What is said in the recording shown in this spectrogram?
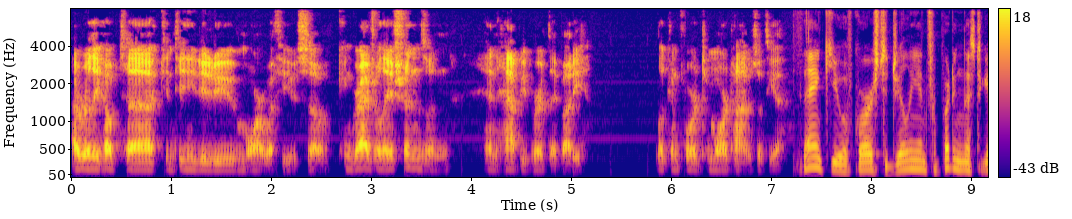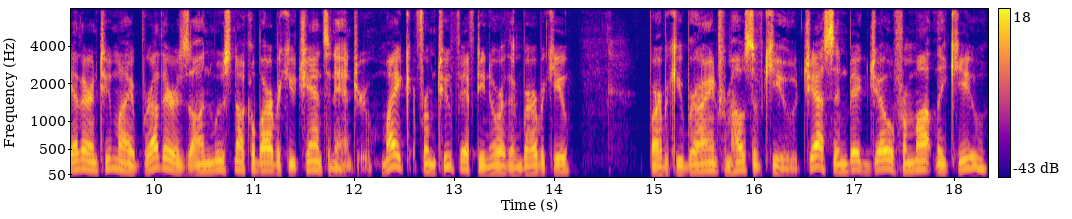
I really hope to continue to do more with you. So congratulations and, and happy birthday, buddy. Looking forward to more times with you. Thank you, of course, to Jillian for putting this together, and to my brothers on Moose Knuckle Barbecue, Chance and Andrew, Mike from 250 Northern Barbecue, Barbecue Brian from House of Q, Jess and Big Joe from Motley Q,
